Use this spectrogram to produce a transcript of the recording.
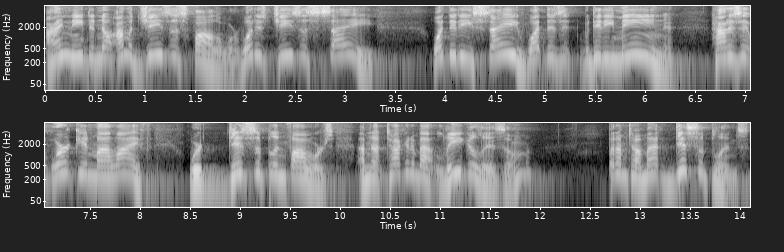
I need to know. I'm a Jesus follower. What does Jesus say? What did he say? What does it what did he mean? How does it work in my life? We're disciplined followers. I'm not talking about legalism, but I'm talking about disciplines.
